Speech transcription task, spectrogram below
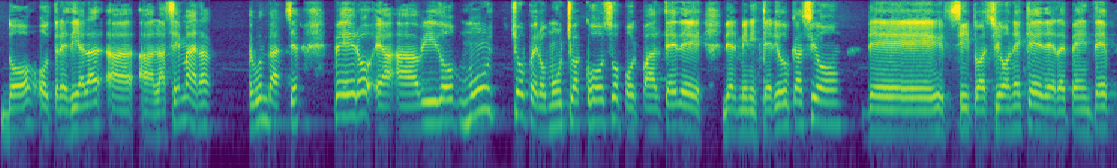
dos o tres días a la, semana abundancia, pero ha, habido mucho mucho, pero mucho acoso por parte de, del Ministerio de Educación, de situaciones que de repente,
